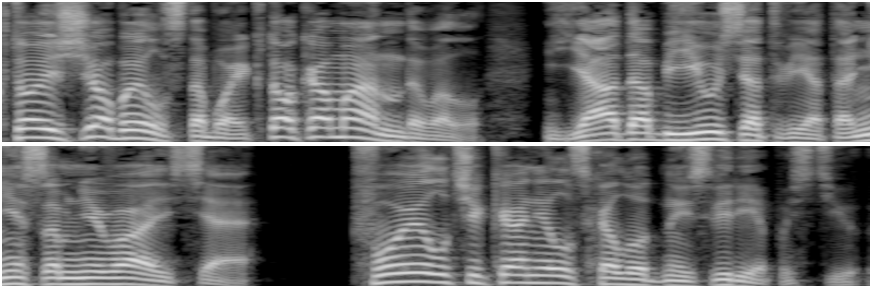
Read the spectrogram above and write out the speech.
Кто еще был с тобой? Кто командовал? Я добьюсь ответа, не сомневайся!» Фойл чеканил с холодной свирепостью.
